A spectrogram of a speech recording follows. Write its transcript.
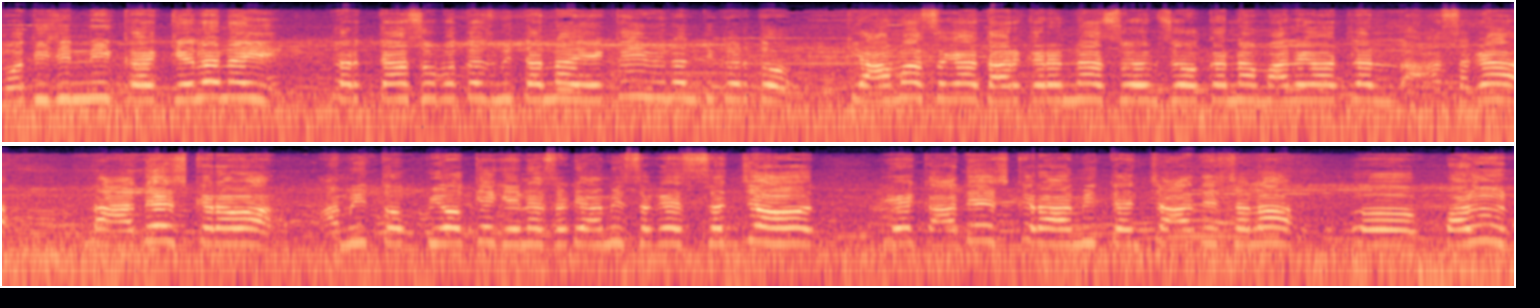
मोदीजींनी क- केलं नाही तर त्यासोबतच मी त्यांना एकही विनंती करतो की आम्हा सगळ्या धारकऱ्यांना स्वयंसेवकांना मालेगावातल्या सगळ्या आदेश करावा. आम्ही तो पीओके घेण्यासाठी आम्ही सगळे सज्ज आहोत. एक आदेश करा आम्ही त्यांच्या आदेशाला पाळून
